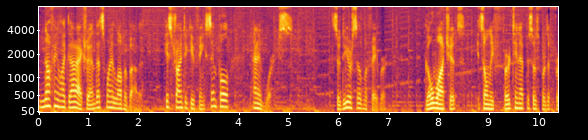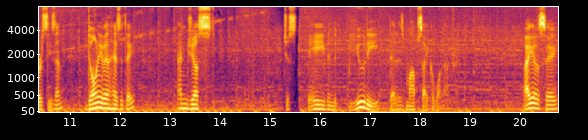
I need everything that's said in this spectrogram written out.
Nothing like that actually, and that's what I love about it. It's trying to keep things simple, and it works. So do yourself a favor. Go watch it. It's only 13 episodes for the first season don't even hesitate and just just bathe in the beauty that is Mob Psycho 100. I gotta say,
